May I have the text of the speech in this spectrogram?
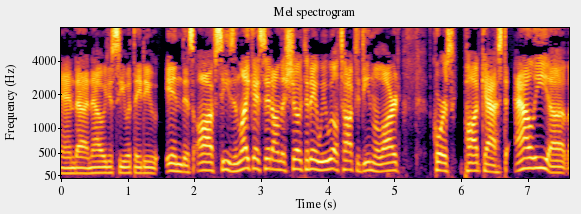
And uh, now we just see what they do in this off season. Like I said on the show today, we will talk to Dean Millard, of course, podcast Alley. Uh,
